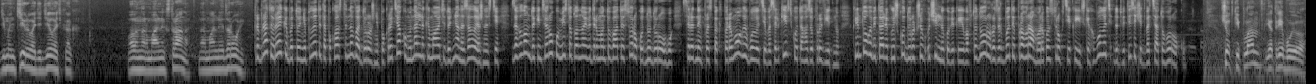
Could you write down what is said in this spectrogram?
демонтировать и делать как в нормальных странах, нормальные дороги. Прибрати рейки, бетонні плити та покласти нове дорожнє покриття комунальники мають до Дня Незалежності. Загалом до кінця року місто планує відремонтувати 41 дорогу. Серед них проспект Перемоги, вулиці Васильківську та Газопровідну. Крім того, Віталій Кличко доручив очільникові Київавтодору розробити програму реконструкції київських вулиць до 2020 року. Четкий план я требую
